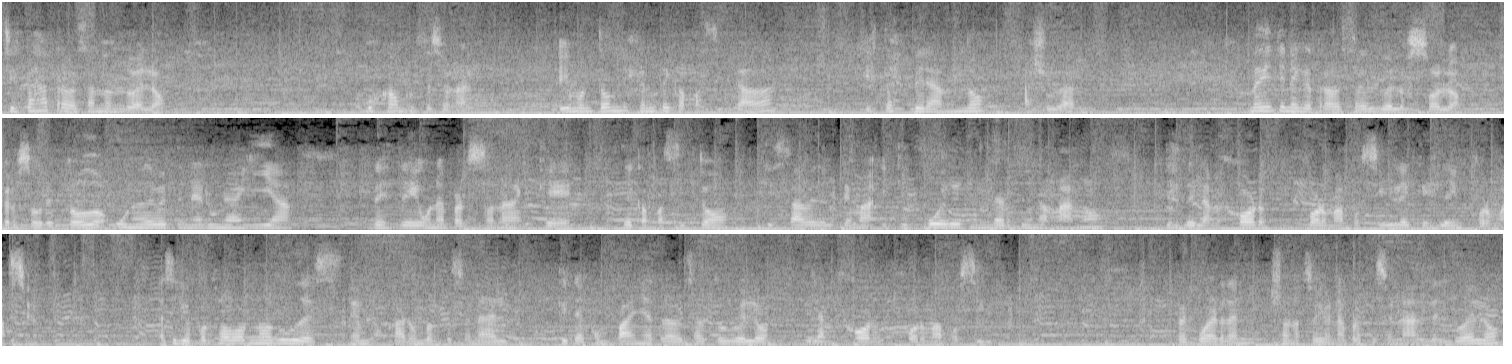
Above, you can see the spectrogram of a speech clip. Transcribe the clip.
Si estás atravesando un duelo, busca un profesional. Hay un montón de gente capacitada que está esperando ayudar. Nadie tiene que atravesar el duelo solo, pero sobre todo uno debe tener una guía desde una persona que te capacitó, que sabe del tema y que puede tenderte una mano desde la mejor forma posible que es la información. Así que por favor no dudes en buscar un profesional que te acompañe a atravesar tu duelo de la mejor forma posible. Recuerden, yo no soy una profesional del duelo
